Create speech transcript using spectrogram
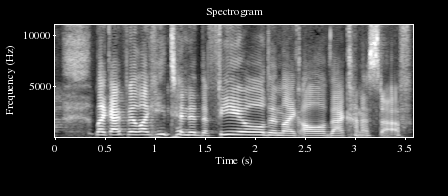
like I feel like he tended the field and like all of that kind of stuff.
